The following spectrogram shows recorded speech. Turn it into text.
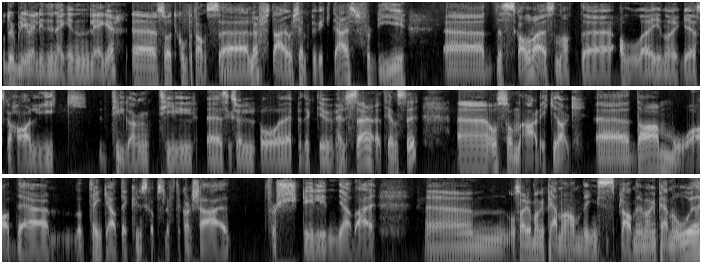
og du blir veldig din egen lege. Eh, så et kompetanseløft er jo kjempeviktig her, fordi eh, det skal være sånn at eh, alle i Norge skal ha lik tilgang til eh, seksuell og reproduktiv helsetjenester. Eh, og sånn er det ikke i dag. Eh, da må det Da tenker jeg at det kunnskapsløftet kanskje er først i linja der. Um, og så er det jo mange pene handlingsplaner, mange pene ord.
